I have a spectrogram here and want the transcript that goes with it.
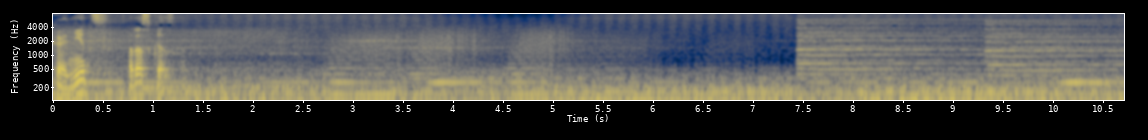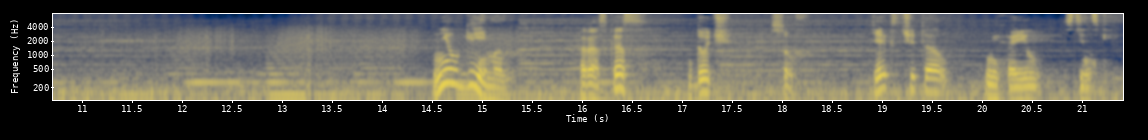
Конец рассказа. Нил Гейман. Рассказ «Дочь сов». Текст читал Михаил Стинский.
